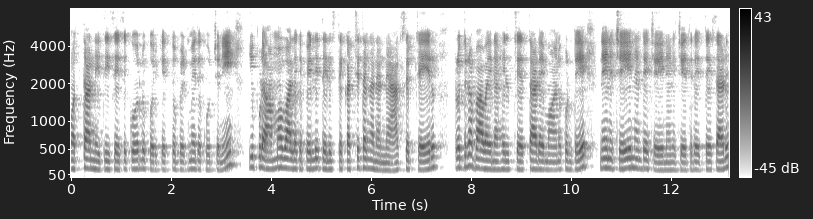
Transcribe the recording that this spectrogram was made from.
మొత్తాన్ని తీసేసి కోర్లు కొరికేస్తూ బెడ్ మీద కూర్చొని ఇప్పుడు అమ్మ వాళ్ళకి పెళ్ళి తెలిస్తే ఖచ్చితంగా నన్ను యాక్సెప్ట్ చేయరు. రుద్రబావైన హెల్ప్ చేస్తాడేమో అనుకుంటే నేను చేయనంటే చేయనని చేతులు ఎత్తేశాడు.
